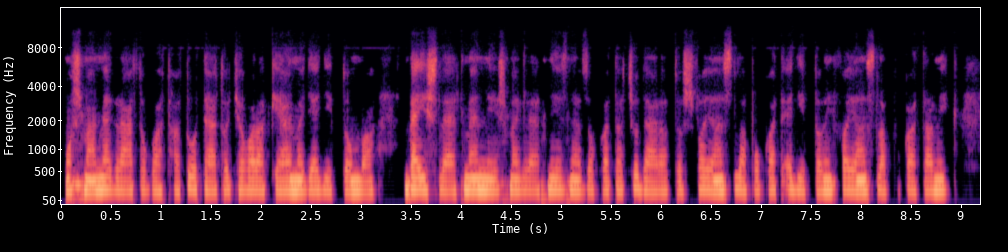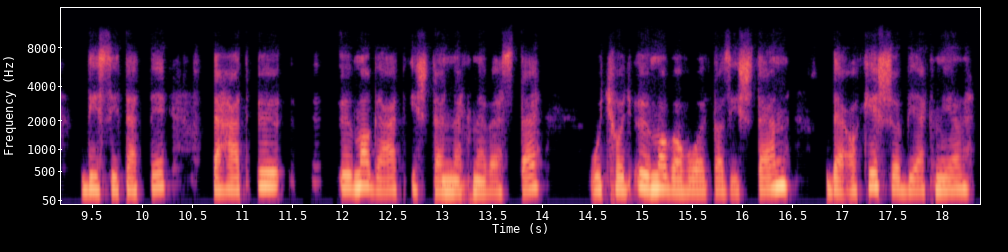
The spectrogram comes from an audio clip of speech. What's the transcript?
most már meglátogatható, tehát hogyha valaki elmegy Egyiptomba, be is lehet menni, és meg lehet nézni azokat a csodálatos fajanszlapokat, egyiptomi fajanszlapokat, amik díszítették. Tehát ő, ő magát Istennek nevezte, úgyhogy ő maga volt az Isten, de a későbbieknél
